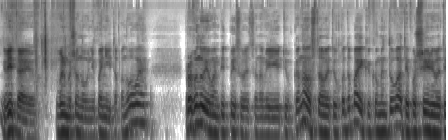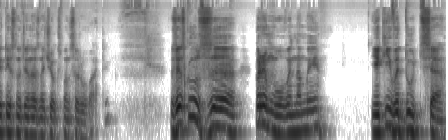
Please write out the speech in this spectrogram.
Вітаю, вельми шановні пані та панове. Пропоную вам підписуватися на мій YouTube канал, ставити вподобайки, коментувати, поширювати, тиснути на значок спонсорувати. У зв'язку з перемовинами, які ведуться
